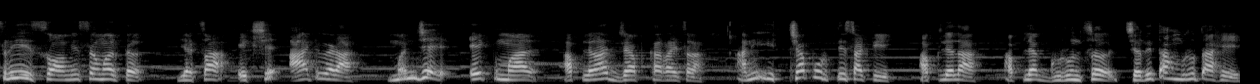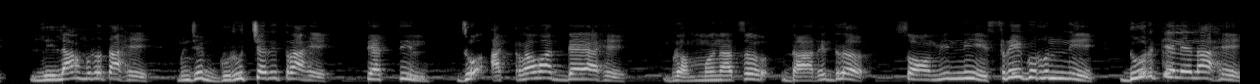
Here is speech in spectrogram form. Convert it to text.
श्री स्वामी समर्थ याचा एकशे आठ वेळा म्हणजे एक माळ आपल्याला जप करायचा. आणि इच्छापूर्तीसाठी आपल्याला आपल्या गुरूंचं चरितामृत आहे लीलामृत आहे म्हणजे गुरुचरित्र आहे. त्यातील जो अठरावा अध्याय आहे ब्राह्मणाचं दारिद्र्य स्वामींनी श्री गुरूंनी दूर केलेला आहे.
